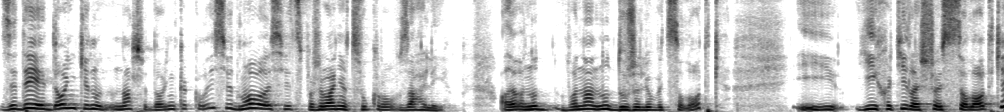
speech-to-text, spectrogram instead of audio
з ідеї доньки. Ну, наша донька колись відмовилась від споживання цукру взагалі. Але вона, вона ну, дуже любить солодке. І їй хотілося щось солодке,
